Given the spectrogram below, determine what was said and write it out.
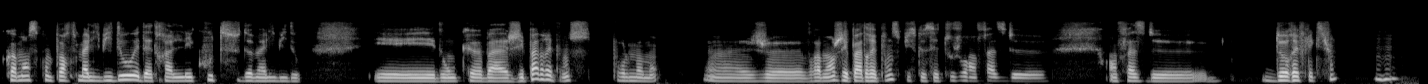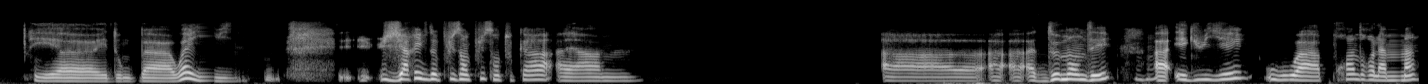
comment se comporte ma libido et d'être à l'écoute de ma libido. Et donc, euh, bah, j'ai pas de réponse pour le moment. Euh, je vraiment, j'ai pas de réponse puisque c'est toujours en phase de, en phase de, de réflexion. Et, euh, et, donc, bah ouais, j'arrive de plus en plus, en tout cas, à, à, à, à demander, mmh. à aiguiller ou à prendre la main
